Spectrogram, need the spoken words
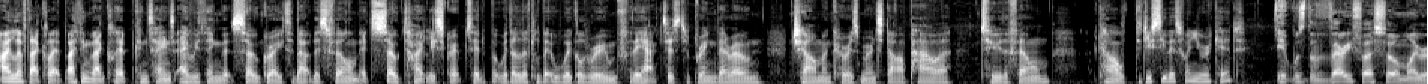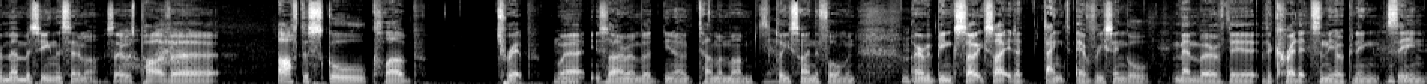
I love that clip. I think that clip contains everything that's so great about this film. It's so tightly scripted, but with a little bit of wiggle room for the actors to bring their own charm and charisma and star power to the film. Carl, did you see this when you were a kid? It was the very first film I remember seeing in the cinema. So it was part of a after school club trip. Where mm-hmm. so I remember, you know, telling my mum, please sign the form and hmm. I remember being so excited I thanked every single member of the the credits in the opening scene.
